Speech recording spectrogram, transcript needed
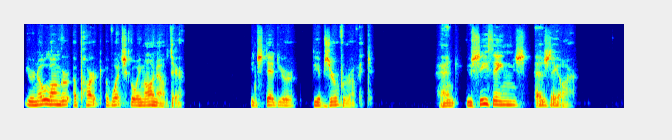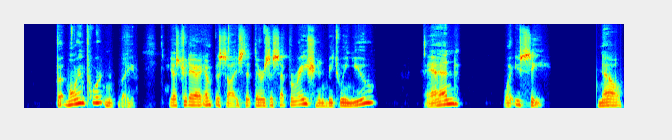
you're no longer a part of what's going on out there. Instead, you're the observer of it. And you see things as they are. But more importantly, yesterday I emphasized that there's a separation between you and what you see. Now,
